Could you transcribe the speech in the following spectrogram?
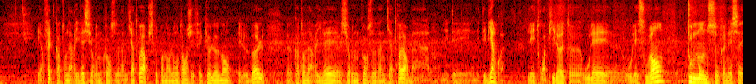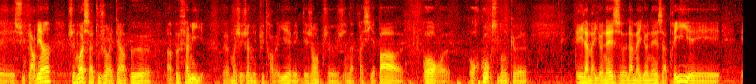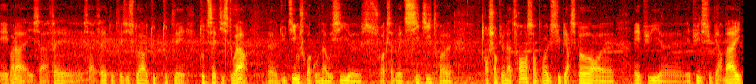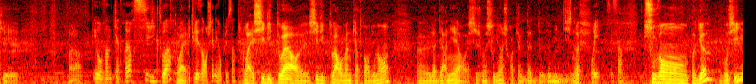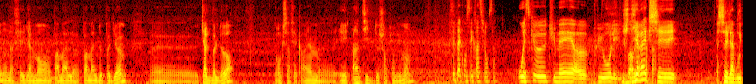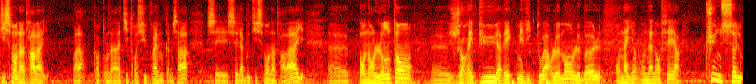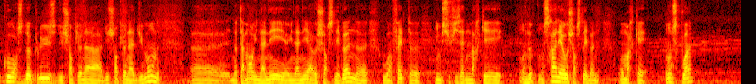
Et en fait, quand on arrivait sur une course de 24 heures, puisque pendant longtemps j'ai fait que le Mans et le Bol, euh, quand on arrivait euh, sur une course de 24 heures, bah, on était bien quoi. Les trois pilotes roulaient, roulaient souvent, tout le monde se connaissait super bien. Chez moi, ça a toujours été un peu, un peu famille. moi, j'ai jamais pu travailler avec des gens que je n'appréciais pas hors hors course. Donc, euh, et la mayonnaise, la mayonnaise a pris et, et voilà, et ça a fait, ça a fait toutes les histoires, toute, toutes les, toute cette histoire euh, du team. Je crois qu'on a aussi, euh, je crois que ça doit être six titres en championnat de France entre le super sport et puis et puis le super bike et voilà. Et aux 24 heures, six victoires. Ouais. Et tu les as enchaînées en plus. Hein. Ouais, six victoires, six victoires aux 24 heures du Mans. Euh, la dernière, si je me souviens, je crois qu'elle date de 2019. Oui, c'est ça. Souvent podium aussi. On a fait également pas mal, pas mal de podiums. Euh, quatre bols d'or. Donc ça fait quand même. Euh, et un titre de champion du monde. C'est ta consécration, ça? Ou est-ce que tu mets plus haut les victoires Je dirais que c'est, c'est l'aboutissement d'un travail. Voilà. Quand on a un titre suprême comme ça, c'est, l'aboutissement d'un travail. pendant longtemps, euh, j'aurais pu, avec mes victoires Le Mans, Le Bol, en, en allant faire qu'une seule course de plus du championnat du, championnat du monde, euh, notamment une année, une année à Oschersleben, euh, où en fait, il me suffisait de marquer. On, on sera allé à Oschersleben, on marquait 11 points,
